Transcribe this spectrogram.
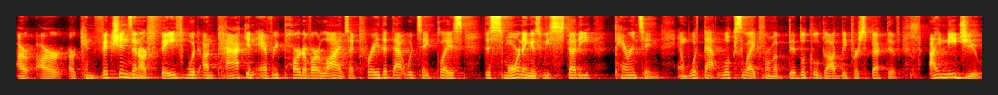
our, our, our convictions and our faith would unpack in every part of our lives. I pray that that would take place this morning as we study parenting and what that looks like from a biblical, godly perspective. I need you.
